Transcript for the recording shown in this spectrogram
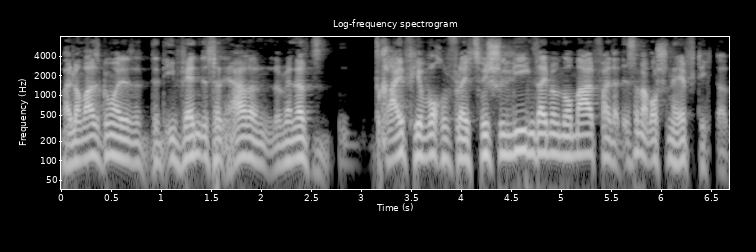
weil normalerweise, guck mal, das, das Event ist dann, ja, dann, wenn das drei, vier Wochen vielleicht zwischenliegen, sag ich mal im Normalfall, das ist dann aber auch schon heftig dann.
